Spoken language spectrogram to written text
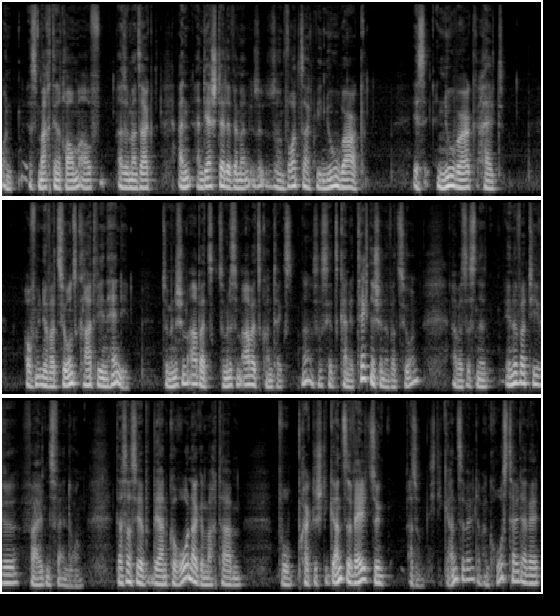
Und es macht den Raum auf. Also man sagt, an, an der Stelle, wenn man so, so ein Wort sagt wie New Work, ist New Work halt auf dem Innovationsgrad wie ein Handy. Zumindest im, Arbeits-, zumindest im Arbeitskontext. Ne? Es ist jetzt keine technische Innovation, aber es ist eine innovative Verhaltensveränderung. Das, was wir während Corona gemacht haben, wo praktisch die ganze Welt, also nicht die ganze Welt, aber ein Großteil der Welt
